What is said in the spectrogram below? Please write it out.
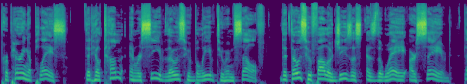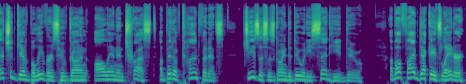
preparing a place, that he'll come and receive those who believe to himself, that those who follow Jesus as the way are saved, that should give believers who've gone all in in trust a bit of confidence Jesus is going to do what he said he'd do. About five decades later,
